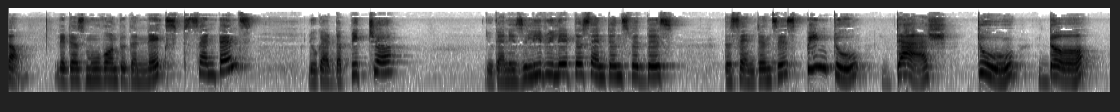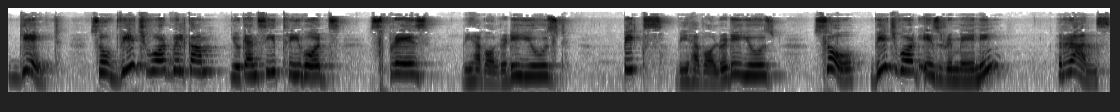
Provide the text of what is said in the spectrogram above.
Now, let us move on to the next sentence. Look at the picture. You can easily relate the sentence with this. The sentence is Pintu dash to the gate. So which word will come? You can see three words. Sprays we have already used. Picks we have already used. So which word is remaining? Runs.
